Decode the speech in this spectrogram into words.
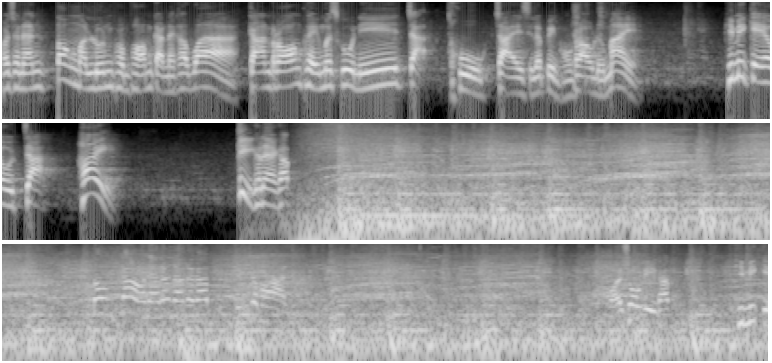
เพราะฉะนั้นต้องมาลุ้นพร้อม ๆ กันนะครับว่า การร้องเพลงเมื่อสักครู่นี้จะถูกใจศิลปินของเราหรือไม่ พี่มิเกลจะให้กี่คะแนนครับ ต้อง9คะแนนเท่านั้นนะครับ ถึงจะผ่าน ขอให้โชคดีครับ พี่มิเก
